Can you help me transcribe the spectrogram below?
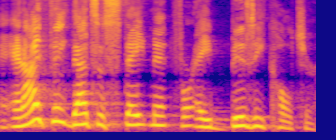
And I think that's a statement for a busy culture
